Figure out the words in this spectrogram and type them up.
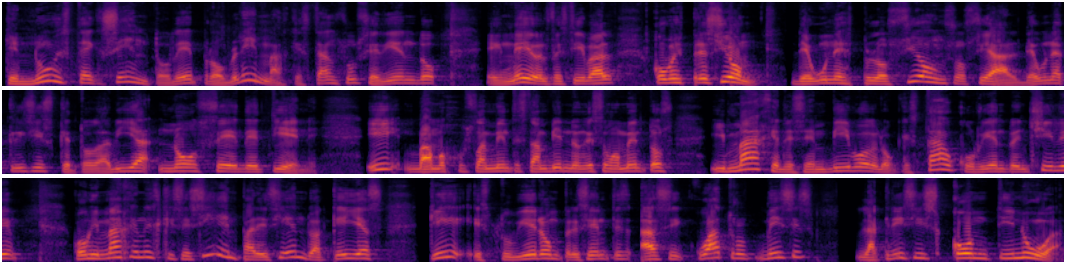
que no está exento de problemas que están sucediendo en medio del festival como expresión de una explosión social, de una crisis que todavía no se detiene. Y vamos justamente, están viendo en estos momentos imágenes en vivo de lo que está ocurriendo en Chile, con imágenes que se siguen pareciendo a aquellas que estuvieron presentes hace cuatro meses. La crisis continúa.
